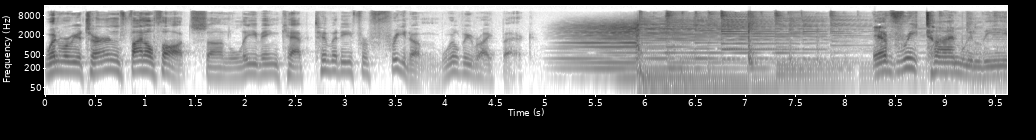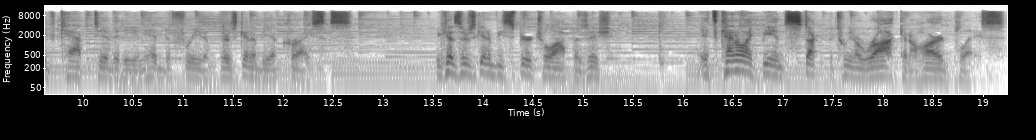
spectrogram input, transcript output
When we return, final thoughts on leaving captivity for freedom. We'll be right back. Every time we leave captivity and head to freedom, there's going to be a crisis because there's going to be spiritual opposition. It's kind of like being stuck between a rock and a hard place.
